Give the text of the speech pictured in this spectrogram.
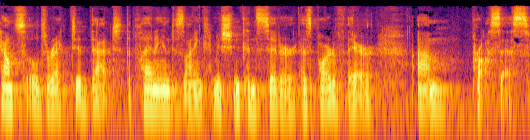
Council directed that the Planning and Design Commission consider as part of their um, process.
